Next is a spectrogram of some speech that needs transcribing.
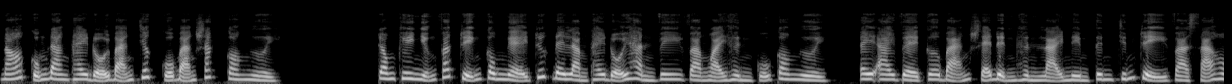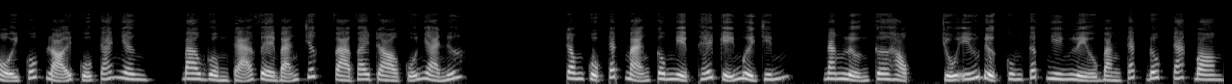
Nó cũng đang thay đổi bản chất của bản sắc con người. Trong khi những phát triển công nghệ trước đây làm thay đổi hành vi và ngoại hình của con người, AI về cơ bản sẽ định hình lại niềm tin chính trị và xã hội cốt lõi của cá nhân, bao gồm cả về bản chất và vai trò của nhà nước. Trong cuộc cách mạng công nghiệp thế kỷ 19, năng lượng cơ học, chủ yếu được cung cấp nhiên liệu bằng cách đốt carbon,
